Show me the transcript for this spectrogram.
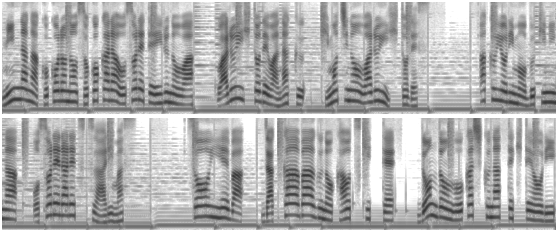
みんなが心の底から恐れているのは、悪い人ではなく、気持ちの悪い人です。悪よりも不気味が恐れられつつあります。そういえば、ザッカーバーグの顔つきって、どんどんおかしくなってきており、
